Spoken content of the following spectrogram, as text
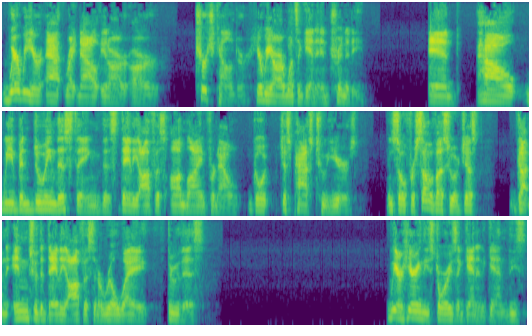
where we are at right now in our our church calendar. Here we are once again in Trinity. And how we've been doing this thing, this daily office online for now, go just past two years. And so for some of us who have just gotten into the daily office in a real way through this, we are hearing these stories again and again. These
